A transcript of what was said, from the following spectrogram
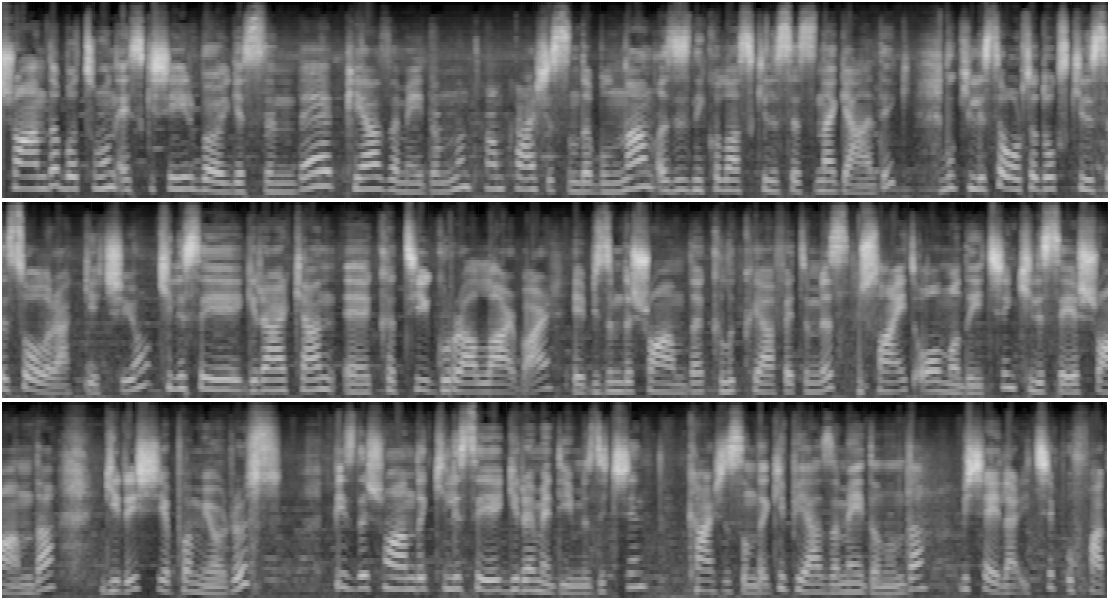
Şu anda Batum'un Eskişehir bölgesinde Piazza Meydanı'nın tam karşısında bulunan Aziz Nikolas Kilisesi'ne geldik. Bu kilise Ortodoks Kilisesi olarak geçiyor. Kiliseye girerken e, kati kurallar var. E, bizim de şu anda kılık kıyafetimiz müsait olmadığı için kiliseye şu anda giriş yapamıyoruz. Biz de şu anda kiliseye giremediğimiz için karşısındaki Piazza Meydanı'nda bir şeyler içip ufak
